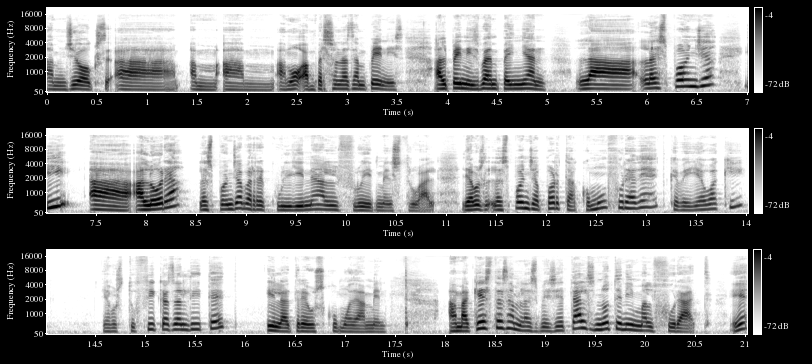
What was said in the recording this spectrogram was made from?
amb jocs, eh, amb, amb, amb, amb persones amb penis, el penis va empenyant l'esponja i eh, alhora l'esponja va recollint el fluid menstrual. Llavors l'esponja porta com un foradet, que veieu aquí, llavors tu fiques el ditet i la treus còmodament. Amb aquestes, amb les vegetals, no tenim el forat, eh?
